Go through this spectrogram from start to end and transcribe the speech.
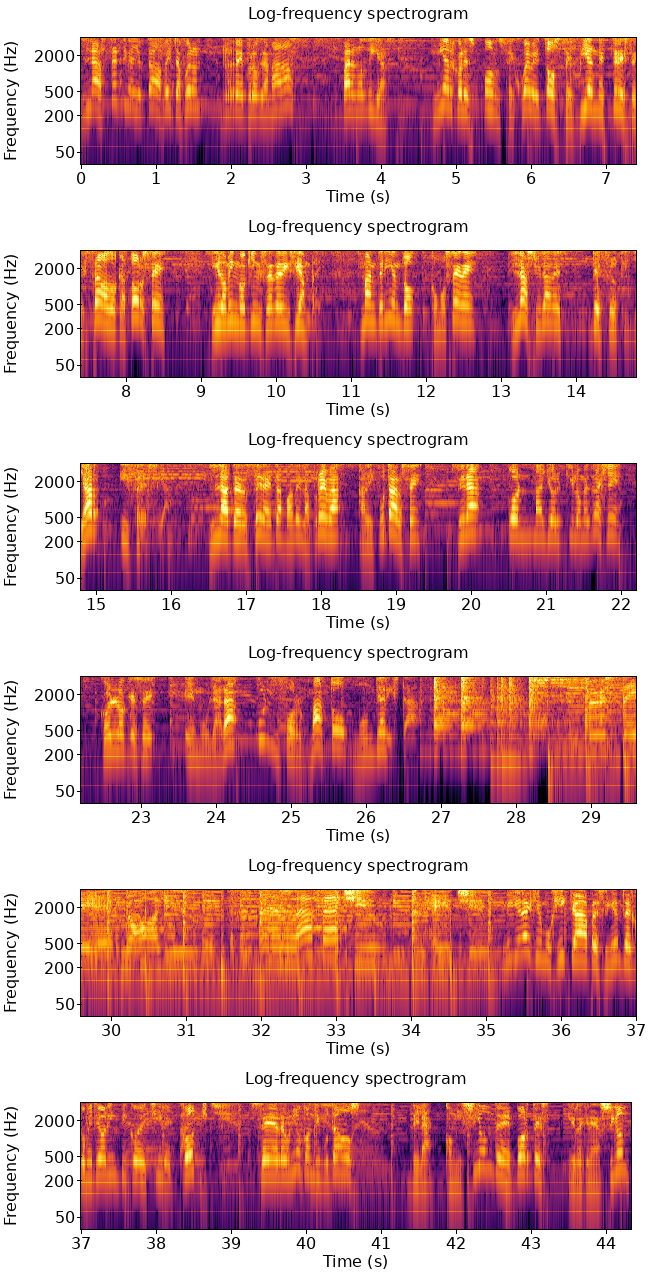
la séptima y octava fecha fueron reprogramadas para los días miércoles 11, jueves 12, viernes 13, sábado 14 y domingo 15 de diciembre, manteniendo como sede las ciudades de Frutillar y Fresia. La tercera etapa de la prueba a disputarse será con mayor kilometraje, con lo que se emulará un formato mundialista. Miguel Ángel Mujica, presidente del Comité Olímpico de Chile, coach, se reunió con diputados de la Comisión de Deportes y Recreación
